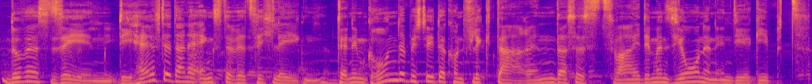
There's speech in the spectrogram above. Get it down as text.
Du wirst sehen, die Hälfte deiner Ängste wird sich legen, denn im Grunde besteht der Konflikt darin, dass es zwei Dimensionen in dir gibt.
